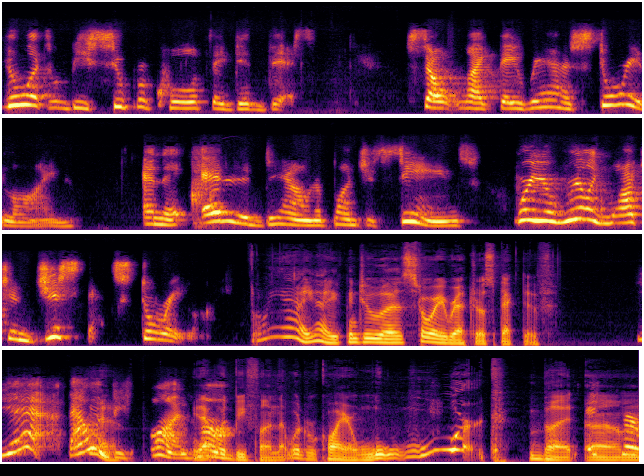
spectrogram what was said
you know what would be super cool if they did this? So, like, they ran a storyline and they edited down a bunch of scenes where you're really watching just that storyline. Oh, yeah, yeah. You can do a story retrospective. Yeah, that Yeah. would be fun. That huh? would be fun. That would require w- work, but It um, sure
